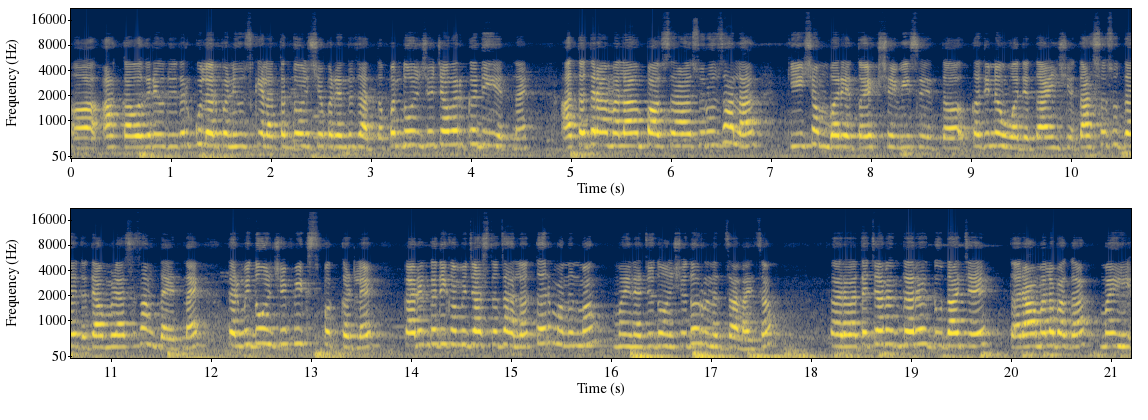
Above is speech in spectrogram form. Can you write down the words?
आका वगैरे होती तर कूलर पण यूज केला तर दोनशेपर्यंत जातं. पण दोनशेच्या वर कधी येत नाही. आता तर आम्हाला पावसाळा सुरू झाला की शंभर येतं एकशे वीस येतं कधी नव्वद येतं ऐंशी येतं. असं सुद्धा येतं. त्यामुळे असं सांगता येत नाही. तर मी दोनशे फिक्स पकडले कारण कधी कमी जास्त झालं तर म्हणून मग महिन्याचे दोनशे धरूनच चालायचं. तर त्याच्यानंतर दुधाचे तर आम्हाला बघा मही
